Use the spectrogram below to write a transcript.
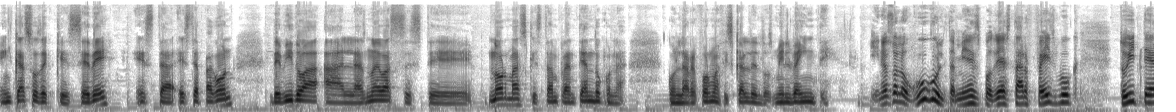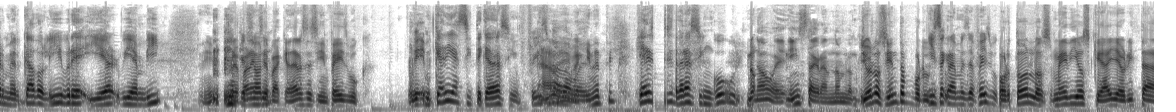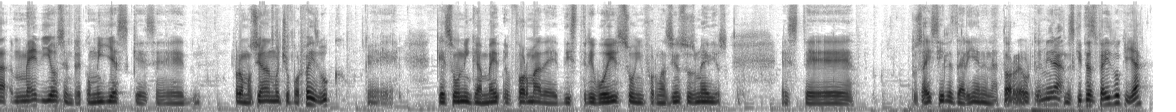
en caso de que se dé esta, este apagón debido a, a las nuevas este, normas que están planteando con la, con la reforma fiscal del 2020. Y no solo Google, también podría estar Facebook, Twitter, Mercado Libre y Airbnb. Sí, Prepárense son- para quedarse sin Facebook. ¿Qué harías si te quedaras sin Facebook? Ah, imagínate. ¿Qué harías si te quedaras sin Google? No. Instagram no me lo Yo lo siento por, Instagram es de Facebook. por todos los medios que hay ahorita, medios entre comillas, que se promocionan mucho por Facebook, que, que es su única forma de distribuir su información, sus medios. Este, pues ahí sí les darían en la torre, porque Pues mira. les quitas Facebook y ya,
